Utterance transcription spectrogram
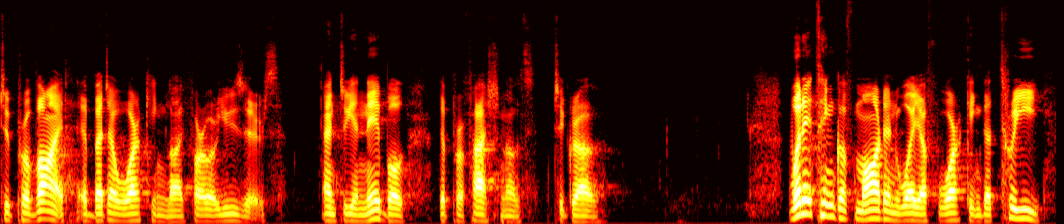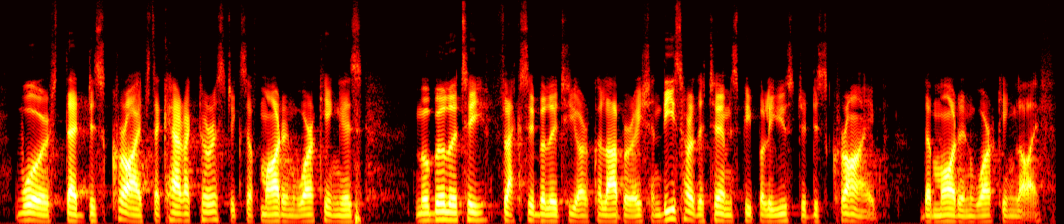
to provide a better working life for our users and to enable the professionals to grow. When I think of modern way of working, the three words that describes the characteristics of modern working is mobility, flexibility, or collaboration. These are the terms people use to describe the modern working life.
